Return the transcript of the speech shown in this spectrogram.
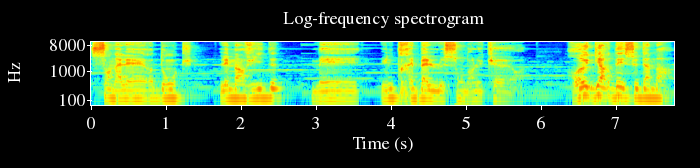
s'en allèrent donc les mains vides, mais une très belle leçon dans le cœur. Regardez ce Dama,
